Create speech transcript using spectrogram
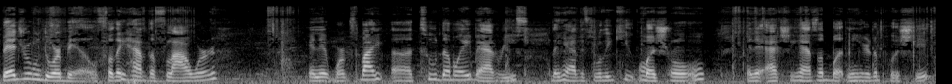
bedroom doorbell. So they have the flower. And it works by uh, two AA batteries. They have this really cute mushroom. And it actually has a button here to push it.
